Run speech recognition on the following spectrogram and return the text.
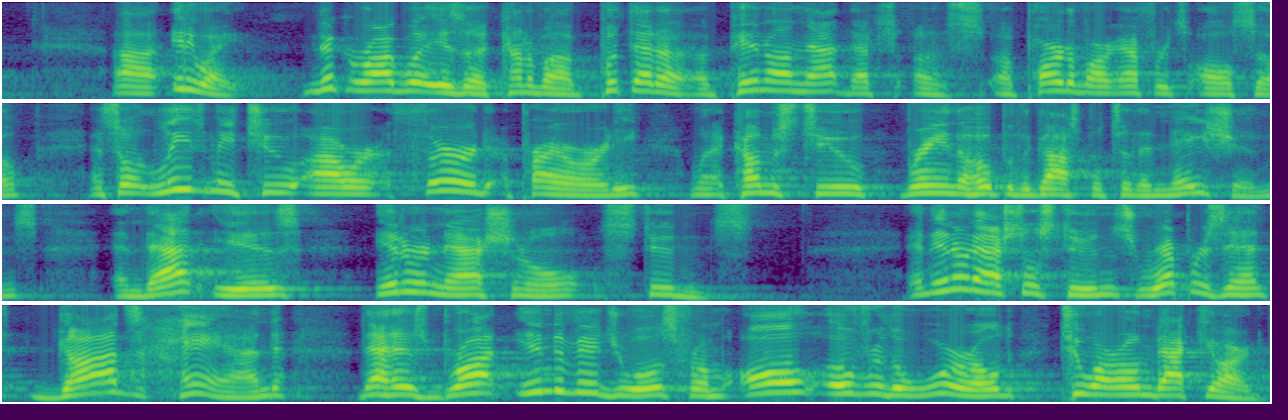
Uh, anyway, Nicaragua is a kind of a put that a, a pin on that. That's a, a part of our efforts also. And so it leads me to our third priority when it comes to bringing the hope of the gospel to the nations, and that is international students. And international students represent God's hand that has brought individuals from all over the world to our own backyard.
